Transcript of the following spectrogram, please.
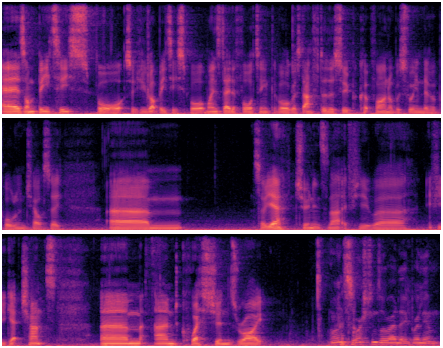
Airs on BT Sport, so if you've got BT Sport, Wednesday the 14th of August after the Super Cup final between Liverpool and Chelsea. Um, so yeah, tune into that if you uh, if you get chance. Um, and questions, right? That's- questions already, brilliant.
